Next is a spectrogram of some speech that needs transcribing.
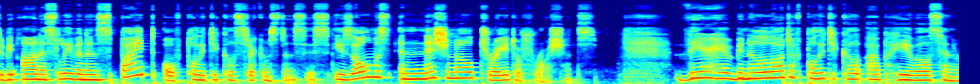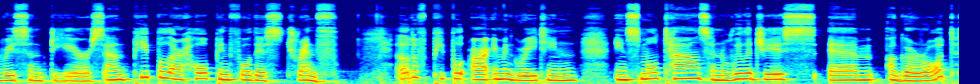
To be honest, living in spite of political circumstances is almost a national trait of Russians. There have been a lot of political upheavals in recent years, and people are hoping for their strength. A lot of people are immigrating in small towns and villages. Um, Agorot,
